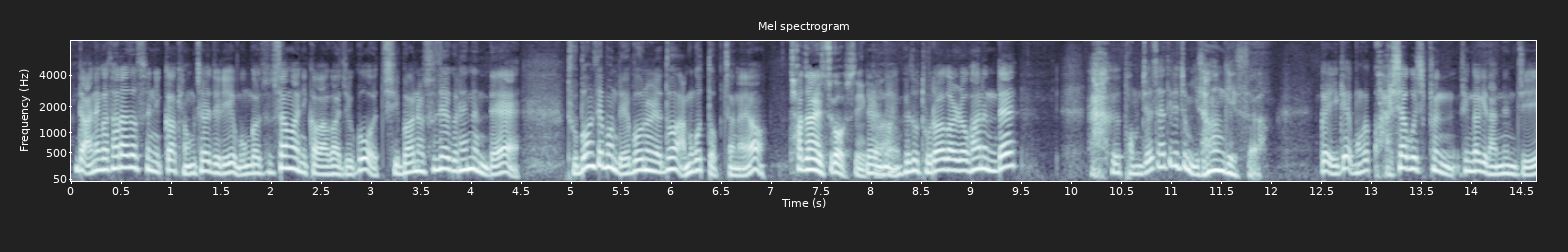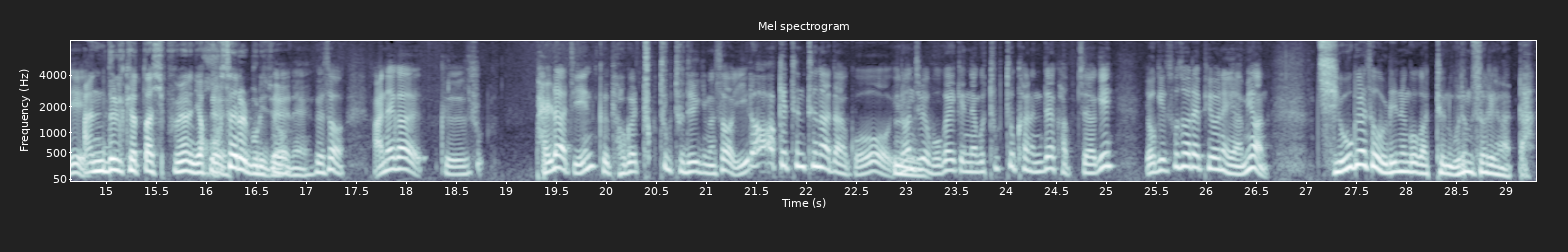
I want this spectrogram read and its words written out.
근데 아내가 사라졌으니까 경찰들이 뭔가 수상하니까 와가지고 집안을 수색을 했는데 두 번, 세 번, 네 번을 해도 아무것도 없잖아요. 찾아낼 수가 없으니까. 네네. 그래서 돌아가려고 하는데 야, 그 범죄자들이 좀 이상한 게 있어요. 그러니까 이게 뭔가 과시하고 싶은 생각이 났는지 안 들켰다 싶으면 이제 허세를 네. 부리죠. 네네. 그래서 아내가 그 발라진 그 벽을 툭툭 두들기면서 이렇게 튼튼하다고 이런 음. 집에 뭐가 있겠냐고 툭툭 하는데 갑자기 여기 소설의 표현에 의하면 지옥에서 울리는 것 같은 울음소리가 났다.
